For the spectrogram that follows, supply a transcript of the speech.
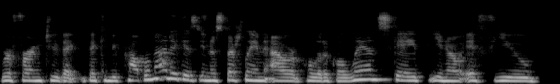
referring to that that can be problematic is, you know, especially in our political landscape, you know, if you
